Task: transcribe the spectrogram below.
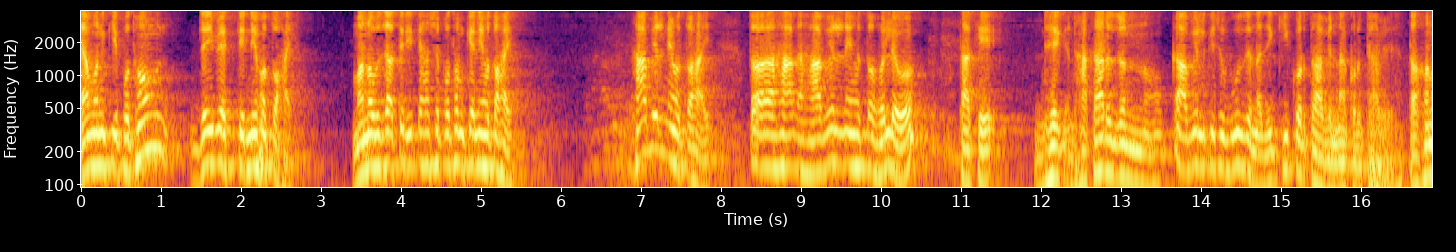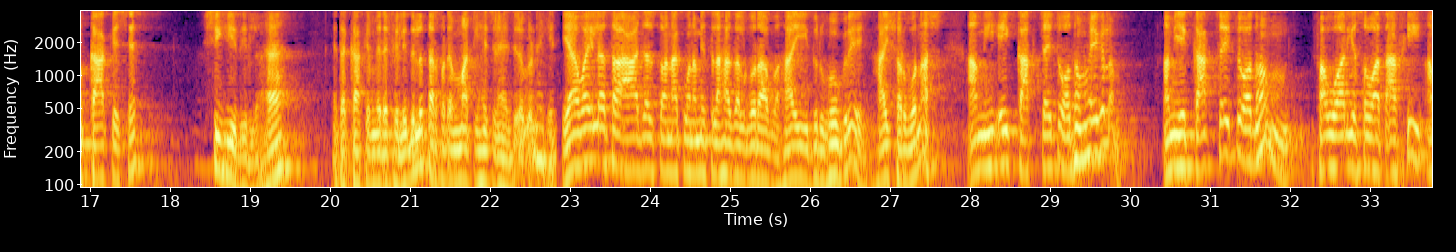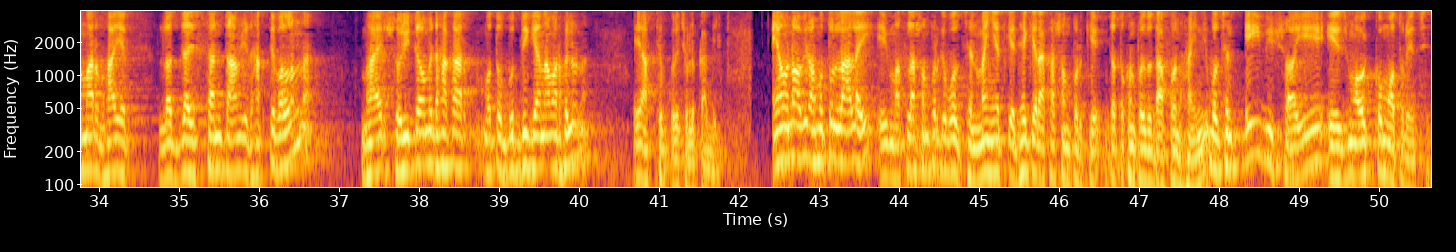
এমনকি প্রথম যেই ব্যক্তি নিহত হয় মানব জাতির ইতিহাসে প্রথম কে নিহত হয়? হাবিল নিহত হয়। তো হাবিল নিহত হলেও তাকে ঢাকার জন্য কাবিল কিছু বুঝে না যে কি করতে হবে, না করতে হবে। তখন কাক এসে শিখিয়ে দিল হ্যাঁ? এটা কাকে মেরে ফেলে দিল, তারপরে মাটি হেঁচড়ে হেঁচড়ে ঢেকে। আজাজ তো আনাকুন আমি হাজাল গোরাব। হাই দুর্ভোগ রে, হাই সর্বনাশ। আমি এই কাক চাইতে অধম হয়ে গেলাম। আমি এই কাক চাইতে অধম। সওয়াত আফি, আমার ভাইয়ের লজ্জা স্থানটা আমি ঢাকতে পারলাম না। ভাইয়ের শরীরটাও আমি ঢাকার মতো বুদ্ধি জ্ঞান আমার হলো না। এই আক্ষেপ করেছিল কাবিল। রহমতুল্লাহ আলাই এই মাসলা সম্পর্কে বলছেন, মাইয়াতকে ঢেকে রাখা সম্পর্কে যতক্ষণ পর্যন্ত দাফন হয়নি, বলছেন, এই বিষয়ে এজমা, ঐক্যমত রয়েছে।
